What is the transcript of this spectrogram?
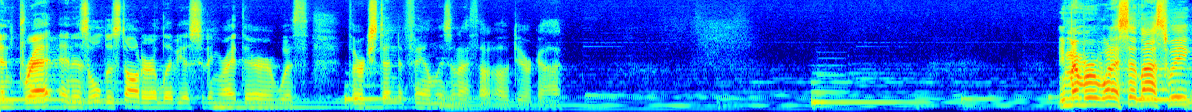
and Brett and his oldest daughter, Olivia, sitting right there with their extended families. And I thought, oh, dear God. You remember what I said last week?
